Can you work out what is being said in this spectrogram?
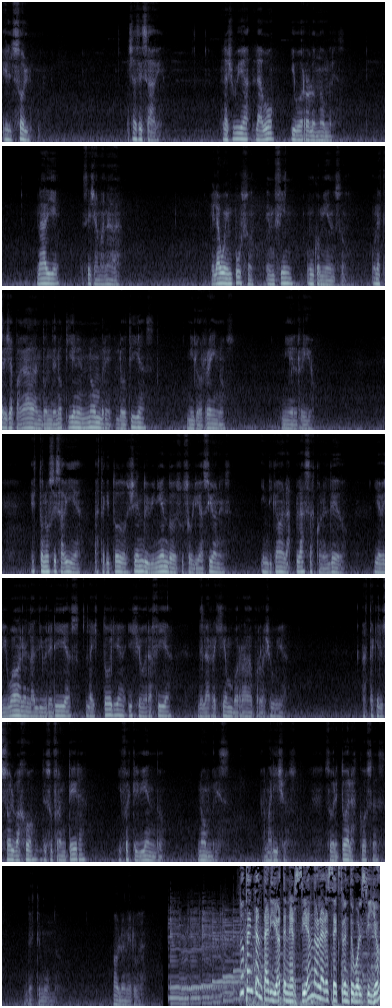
El sol. Ya se sabe. La lluvia lavó y borró los nombres. Nadie se llama nada. El agua impuso, en fin, un comienzo, una estrella apagada en donde no tienen nombre los días, ni los reinos, ni el río. Esto no se sabía hasta que todos, yendo y viniendo de sus obligaciones, indicaban las plazas con el dedo y averiguaban en las librerías la historia y geografía de la región borrada por la lluvia, hasta que el sol bajó de su frontera y fue escribiendo nombres amarillos sobre todas las cosas de este mundo. Pablo Neruda. ¿No te encantaría tener 100 dólares extra en tu bolsillo?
